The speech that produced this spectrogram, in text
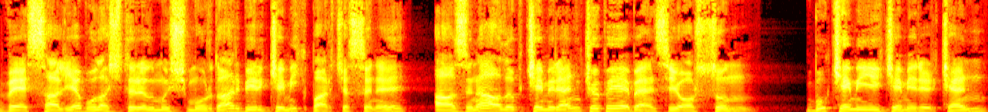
ve salya bulaştırılmış murdar bir kemik parçasını ağzına alıp kemiren köpeğe benziyorsun. Bu kemiği kemirirken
